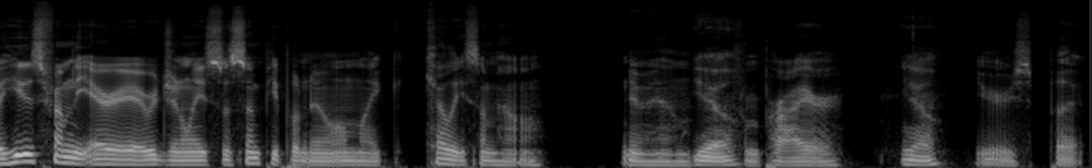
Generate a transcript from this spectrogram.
but he was from the area originally, so some people knew him. Like Kelly somehow knew him Yeah. from prior yeah. years, but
